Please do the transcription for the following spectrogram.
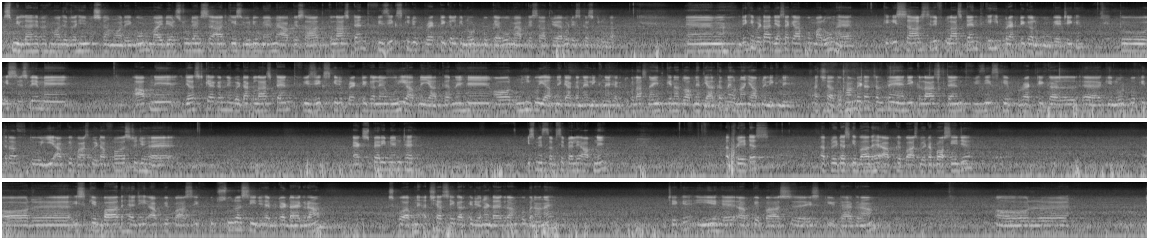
बसमीम अल्लाम my dear students आज की इस वीडियो में मैं आपके साथ क्लास टेंथ फ़िज़िक्स की जो प्रैक्टिकल की नोटबुक है, वो मैं आपके साथ जो है वो डिस्कस करूँगा। देखिए बेटा, जैसा कि आपको मालूम है कि इस साल सिर्फ़ क्लास टेंथ के ही प्रैक्टिकल होंगे, ठीक है? तो इस सिलसिले में आपने जस्ट क्या करने बेटा क्लास टेंथ फिज़िक्स के जो प्रैक्टिकल हैं, वही आपने याद करने हैं और उन्हीं को ही आपने क्या करना है, लिखना है। तो क्लास नाइन्थ के ना तो आपने तैयार करना है और ना ही आपने लिखने हैं। अच्छा तो हम बेटा चलते हैं जी क्लास टेंथ फिज़िक्स के प्रैक्टिकल की नोटबुक की तरफ़। तो ये आपके पास बेटा फ़र्स्ट जो है, एक्सपेरिमेंट है। इसमें सबसे पहले आपने अपरेटस अपरेटस के बाद है आपके पास बेटा प्रोसीजर। और इसके बाद है जी आपके पास एक खूबसूरत सी जो है बेटा डायग्राम इसको आपने अच्छा से करके जो है ना डायग्राम को बनाना है। ठीक है, ये है आपके पास इसकी डायग्राम और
